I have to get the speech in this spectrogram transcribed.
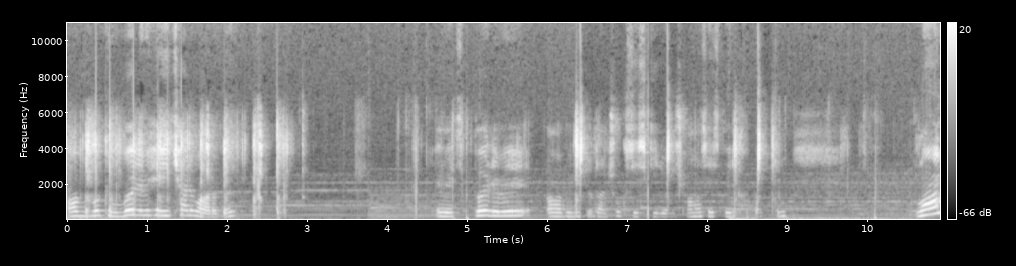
Abi bakın böyle bir heykel vardı. Evet böyle bir abi videodan çok ses geliyormuş. Ana sesleri kapattım. Lan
